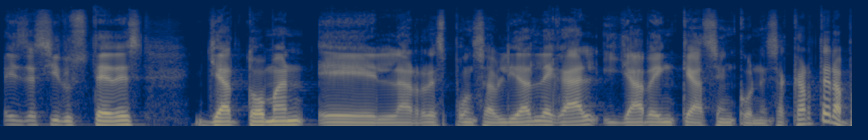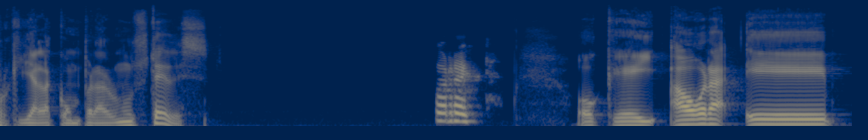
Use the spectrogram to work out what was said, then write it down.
Es decir, ustedes ya toman eh, la responsabilidad legal y ya ven qué hacen con esa cartera, porque ya la compraron ustedes. Correcto. Ok, ahora, eh,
